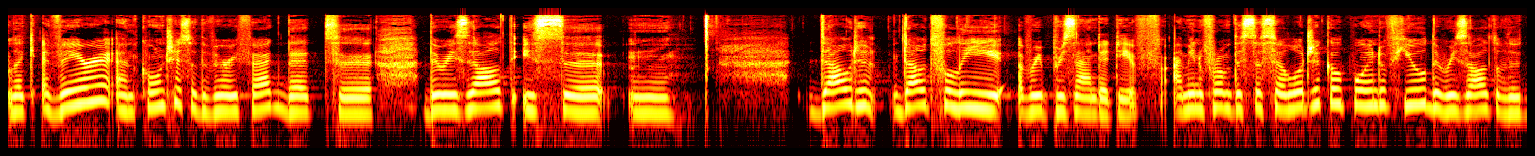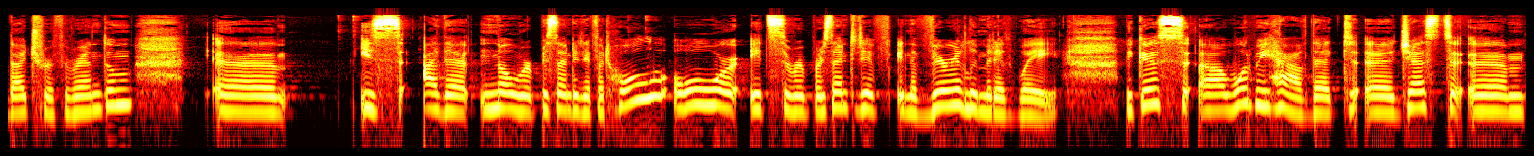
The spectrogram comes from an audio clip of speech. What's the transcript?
like aware and conscious of the very fact that uh, the result is. Mm, Doubt, doubtfully representative. I mean, from the sociological point of view, the result of the Dutch referendum uh, is either no representative at all or it's a representative in a very limited way. Because uh, what we have that uh, just um,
